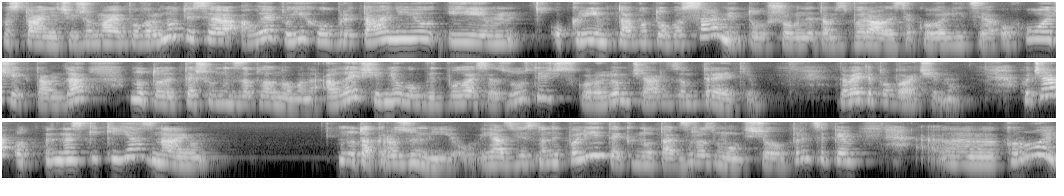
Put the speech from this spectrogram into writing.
Останнє, чи вже має повернутися, але поїхав у Британію, і окрім там того саміту, що вони там збиралися, коаліція охочих, там, да, ну то те, що в них заплановано, але ще в нього відбулася зустріч з королем Чарльзом III. Давайте побачимо. Хоча, от наскільки я знаю, ну так розумію, я, звісно, не політик, ну так з розмов, що в принципі е, король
